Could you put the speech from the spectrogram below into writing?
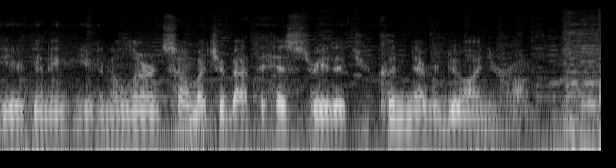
you're gonna you're gonna learn so much about the history that you could never do on your own.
